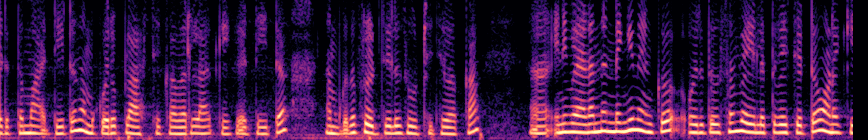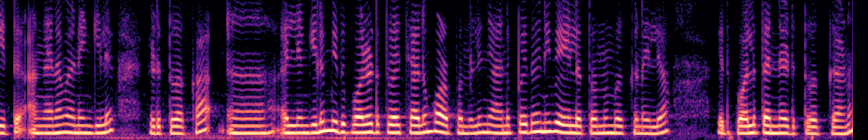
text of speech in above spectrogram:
എടുത്ത് മാറ്റിയിട്ട് നമുക്കൊരു പ്ലാസ്റ്റിക് കവറിലാക്കി കെട്ടിയിട്ട് നമുക്കിത് ഫ്രിഡ്ജിൽ സൂക്ഷിച്ച് വെക്കാം. ഇനി വേണമെന്നുണ്ടെങ്കിൽ നിങ്ങൾക്ക് ഒരു ദിവസം വെയിലത്ത് വെച്ചിട്ട് ഉണക്കിയിട്ട് അങ്ങനെ വേണമെങ്കിൽ എടുത്ത് വെക്കാം. അല്ലെങ്കിലും ഇതുപോലെ എടുത്ത് വെച്ചാലും കുഴപ്പമൊന്നുമില്ല. ഞാനിപ്പോൾ ഇത് ഇനി വെയിലത്തൊന്നും വെക്കണില്ല. ഇതുപോലെ തന്നെ എടുത്ത് വെക്കുകയാണ്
